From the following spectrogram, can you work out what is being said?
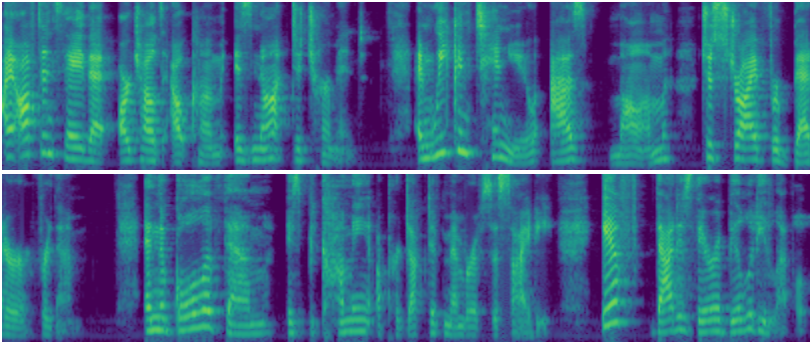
I often say that our child's outcome is not determined, and we continue as mom to strive for better for them. And the goal of them is becoming a productive member of society, if that is their ability level.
